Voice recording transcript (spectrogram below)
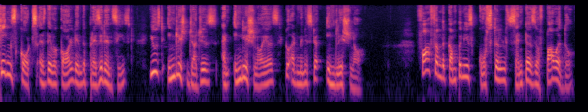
King's courts, as they were called in the presidencies, used English judges and English lawyers to administer English law. Far from the company's coastal centers of power, though,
